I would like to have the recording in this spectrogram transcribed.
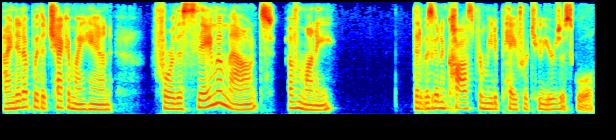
I ended up with a check in my hand for the same amount of money that it was going to cost for me to pay for two years of school.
